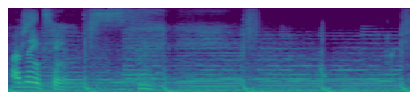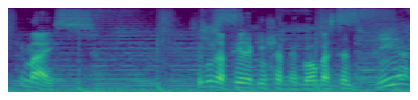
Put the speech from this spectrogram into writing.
Mas enfim. O que mais? Segunda-feira aqui em Chapecó bastante fria,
